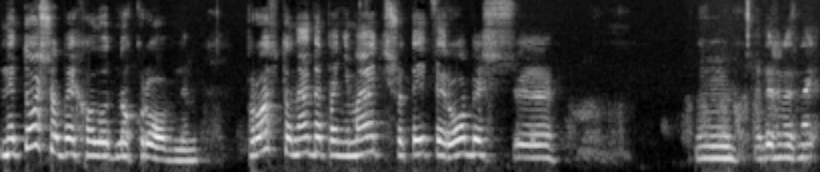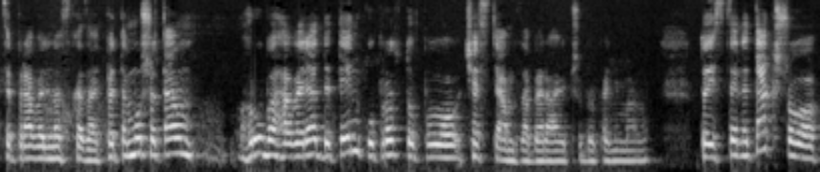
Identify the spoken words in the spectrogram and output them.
не то, щоб холоднокровним, просто треба розуміти, що ти це робиш. Е, Я даже не знаю, як це правильно сказати. Тому що там, грубо говоря, дитинку просто по частям забирають, щоб ви розуміли. Тобто це не так, що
